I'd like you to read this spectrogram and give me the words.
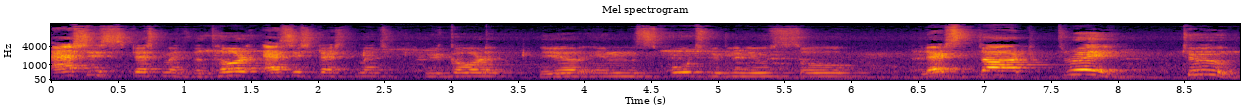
Ashes test match, the third Ashes test match we covered here in Sports Weekly News. So let's start. Three, two,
